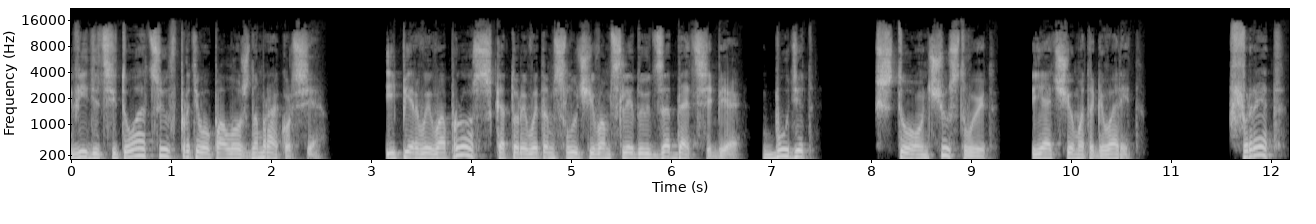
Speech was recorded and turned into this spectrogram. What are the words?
видят ситуацию в противоположном ракурсе. И первый вопрос, который в этом случае вам следует задать себе, будет, что он чувствует и о чем это говорит. Фред,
